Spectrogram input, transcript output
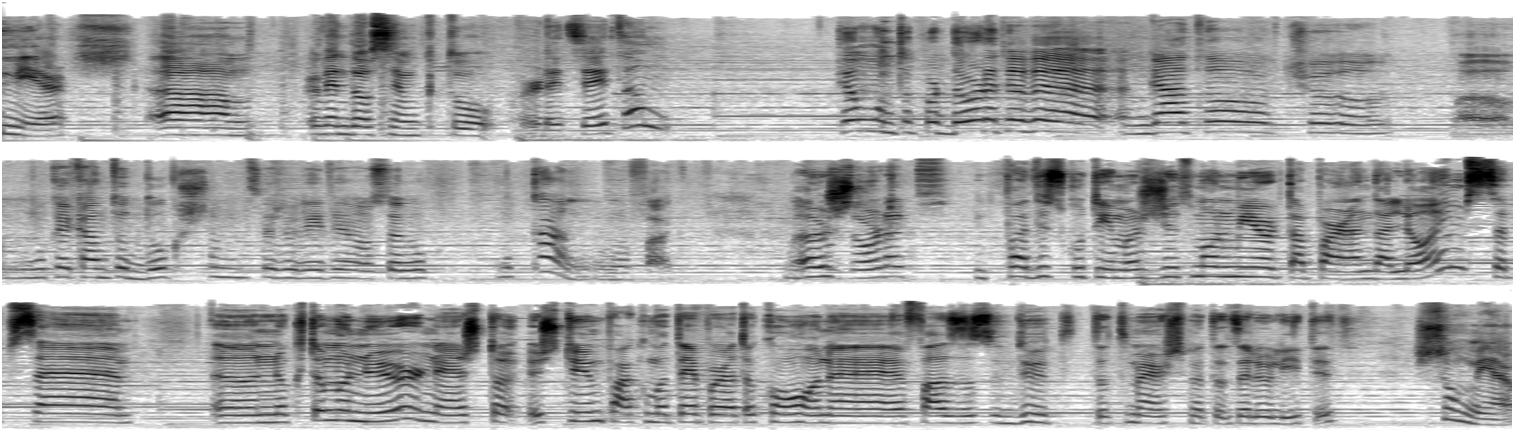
Mirë. Ëm um, vendosim këtu recetën. Kjo mund të përdoret edhe nga ato që um, nuk e kanë të dukshëm celulitin ose nuk nuk kanë në fakt. Është pa diskutim, është gjithmonë mirë ta parandalojmë sepse në këtë mënyrë ne shtyjmë pak më tepër atë kohën e fazës së dytë të tmerrshme të celulitit. Shumë mirë.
